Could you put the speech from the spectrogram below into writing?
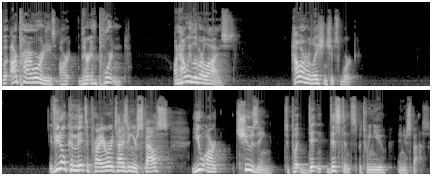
But our priorities are they're important on how we live our lives, how our relationships work. If you don't commit to prioritizing your spouse, you are choosing to put distance between you and your spouse.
